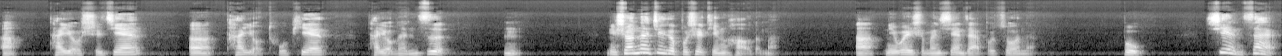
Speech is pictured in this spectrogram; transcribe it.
啊，它有时间，嗯，它有图片，它有文字，嗯，你说那这个不是挺好的吗？啊，你为什么现在不做呢？不，现在。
